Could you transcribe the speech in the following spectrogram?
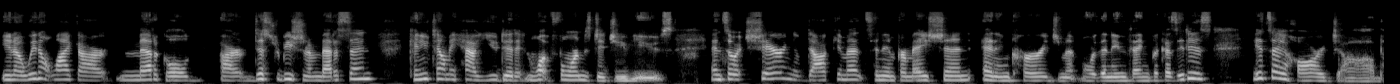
you know, we don't like our medical our distribution of medicine. Can you tell me how you did it and what forms did you use? And so it's sharing of documents and information and encouragement more than anything because it is it's a hard job.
